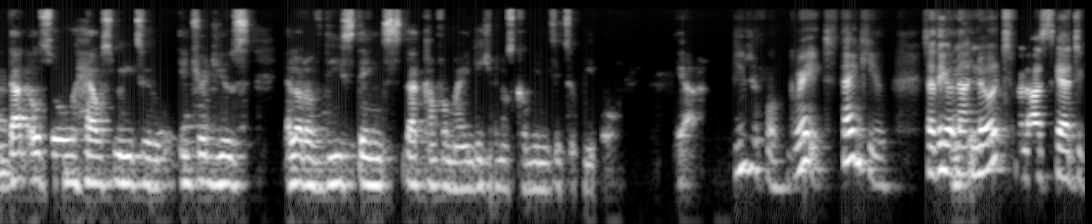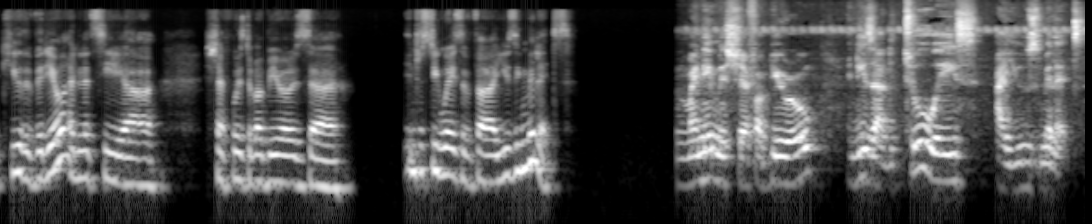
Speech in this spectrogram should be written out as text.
Mhm. that also helps me to introduce a lot of these things that come from my indigenous community to people. Yeah. Beautiful. Great. Thank you. So I think on Thank that you. note, we'll ask uh, to cue the video and let's see uh, Chef Wisdom Abiro's uh, interesting ways of uh, using millets. My name is Chef Abiro, and these are the two ways I use millet.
